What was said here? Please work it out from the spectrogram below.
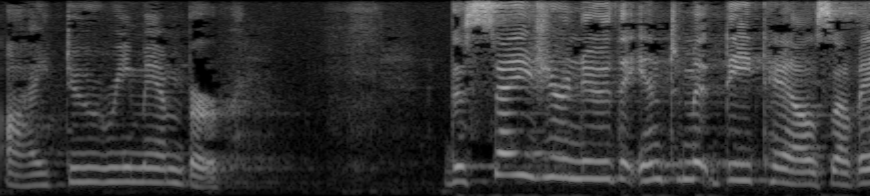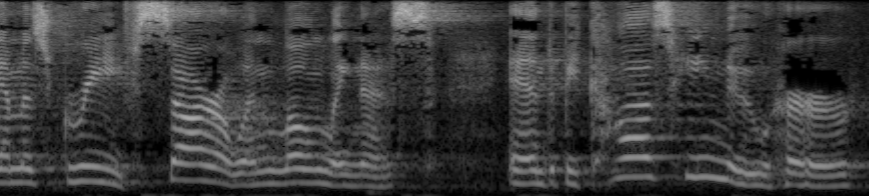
I do remember. The Savior knew the intimate details of Emma's grief, sorrow, and loneliness, and because he knew her,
